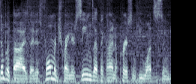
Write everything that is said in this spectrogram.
sympathize that his former trainer seems like the kind of person he once assumed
